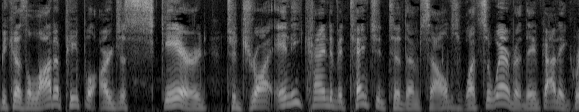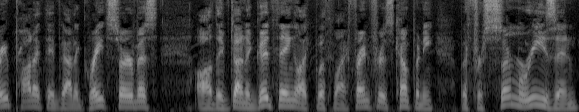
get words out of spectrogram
because a lot of people are just scared to draw any kind of attention to themselves whatsoever. They've got a great product, they've got a great service, uh, they've done a good thing, like with my friend for his company, but for some reason,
